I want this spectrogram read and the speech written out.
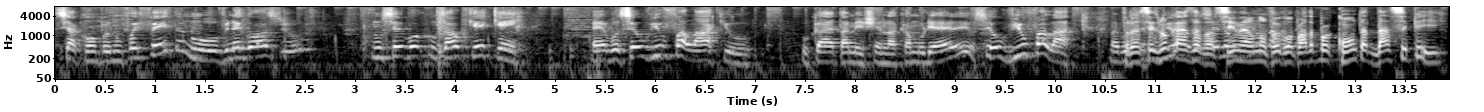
se a compra não foi feita, não houve negócio, não sei, vou acusar o quê? Quem? É, você ouviu falar que o, o cara tá mexendo lá com a mulher, e você ouviu falar. Mas não no caso da vacina, ela viu não foi nada. comprada por conta da CPI.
